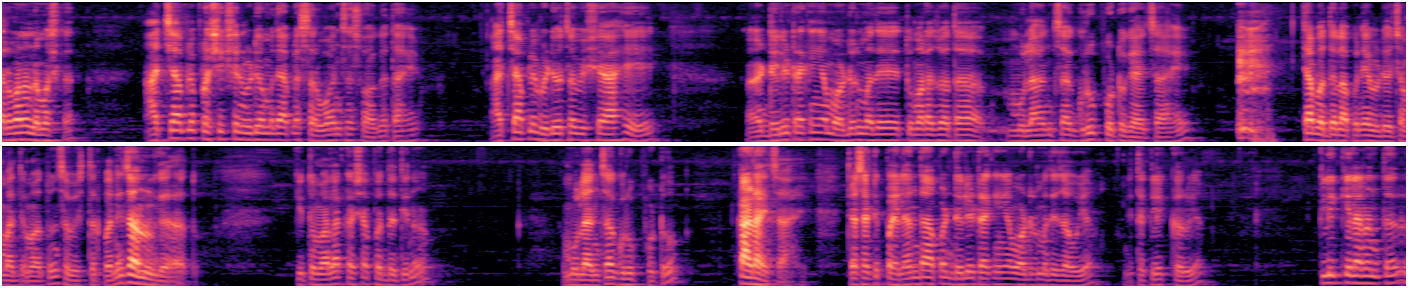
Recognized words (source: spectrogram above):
सर्वांना नमस्कार. आजच्या आपल्या प्रशिक्षण व्हिडिओमध्ये आपल्या सर्वांचं स्वागत आहे. आजच्या आपल्या व्हिडिओचा विषय आहे डेली ट्रॅकिंग या मॉड्यूलमध्ये तुम्हाला जो आता मुलांचा ग्रुप फोटो घ्यायचा आहे त्याबद्दल आपण या व्हिडिओच्या माध्यमातून सविस्तरपणे जाणून घेणार आहोत. की तुम्हाला कशा पद्धतीनं मुलांचा ग्रुप फोटो काढायचा आहे. त्यासाठी पहिल्यांदा आपण डेली ट्रॅकिंग या मॉड्यूलमध्ये जाऊया. इथं क्लिक करूया. क्लिक केल्यानंतर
